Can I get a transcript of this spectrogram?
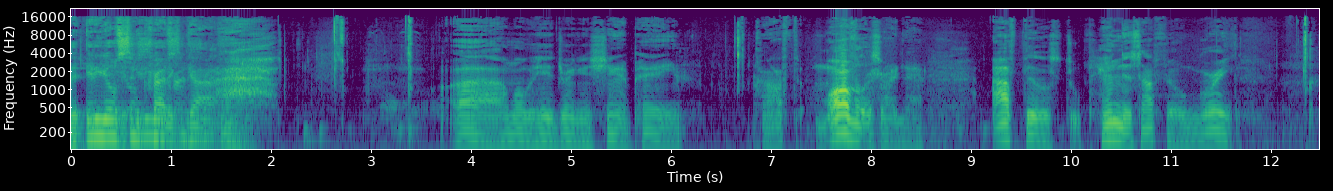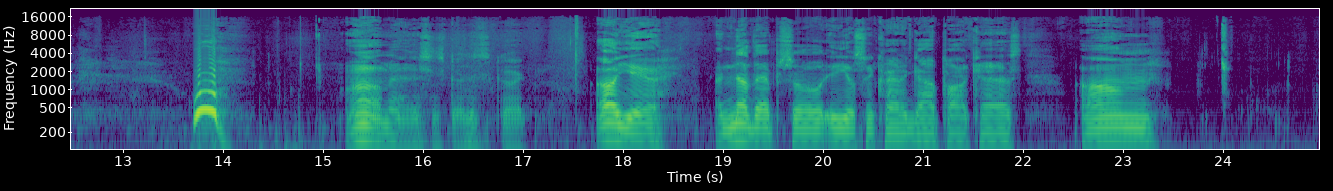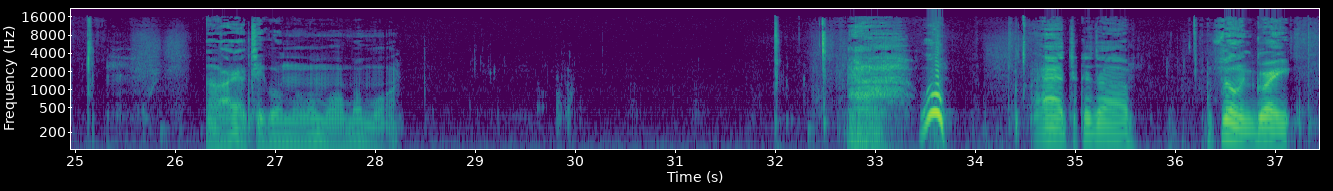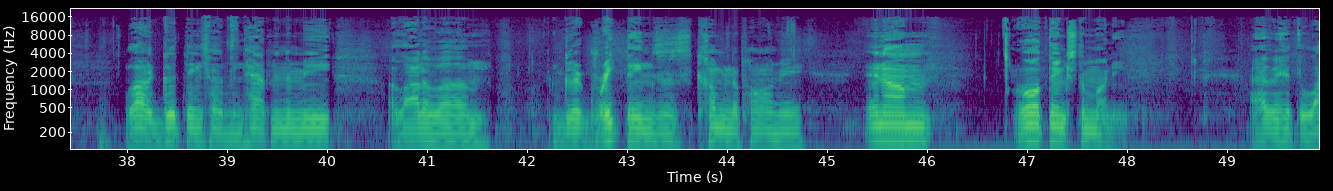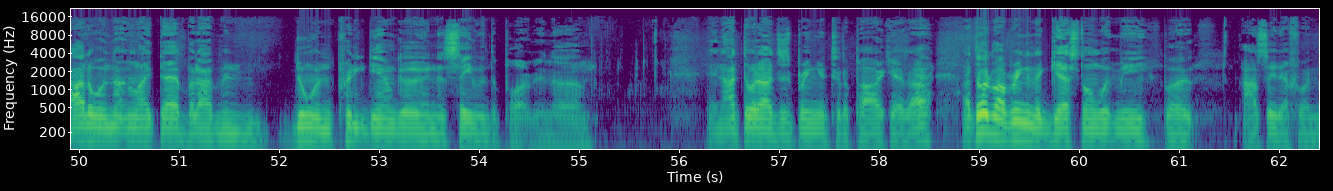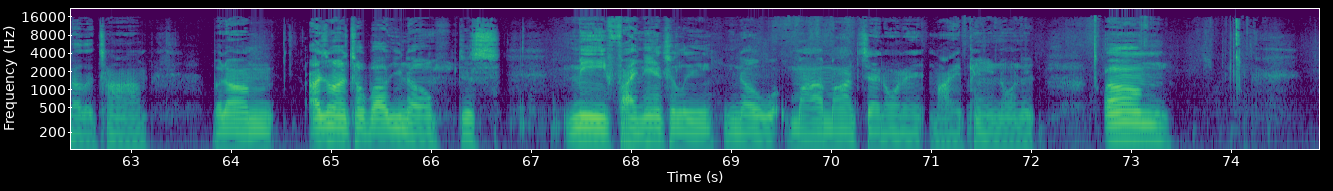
The idiosyncratic guy. Ah, I'm over here drinking champagne. I feel marvelous right now. I feel stupendous. I feel great. Woo! Oh man, this is good. This is good. Oh yeah, another episode, idiosyncratic guy podcast. Um, oh, I gotta take one more, one more, one more. woo! I had to because uh, I'm feeling great. A lot of good things have been happening to me. A lot of um, good, great things is coming upon me, and um, all thanks to money. I haven't hit the lotto or nothing like that, but I've been doing pretty damn good in the saving department. Um, and I thought I'd just bring it to the podcast. I I thought about bringing a guest on with me, but I'll say that for another time. But um, I just want to talk about you know just me financially, you know my mindset on it, my opinion on it. Um,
